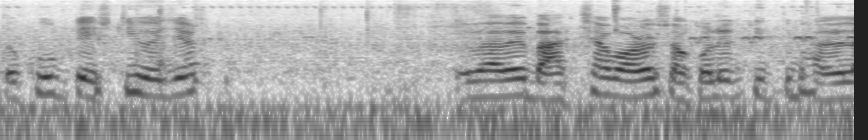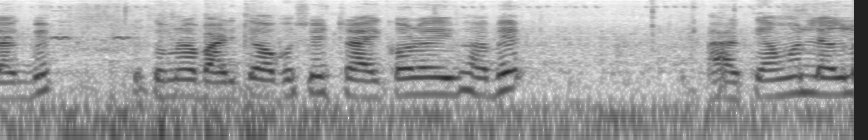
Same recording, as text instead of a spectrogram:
তো খুব টেস্টি হয়েছে। এভাবে বাচ্চা বড় সকলের কিন্তু ভালো লাগবে। তো তোমরা বাড়িতে অবশ্যই ট্রাই করো এইভাবে। আর কেমন লাগল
